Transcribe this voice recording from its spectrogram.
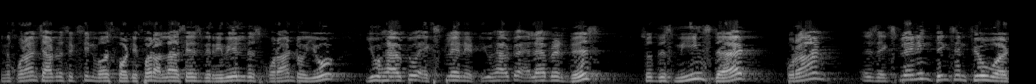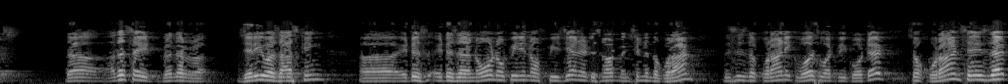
in the Quran chapter 16 verse 44, Allah says, we revealed this Quran to you, you have to explain it, you have to elaborate this. So this means that Quran is explaining things in few words. The other side, brother uh, Jerry was asking, uh, it is it is an own opinion of PJ and it is not mentioned in the Quran. This is the Quranic verse what we quoted. So Quran says that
